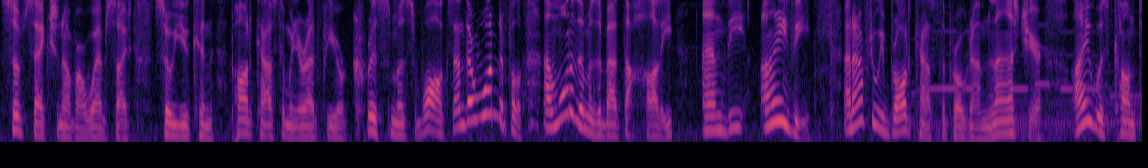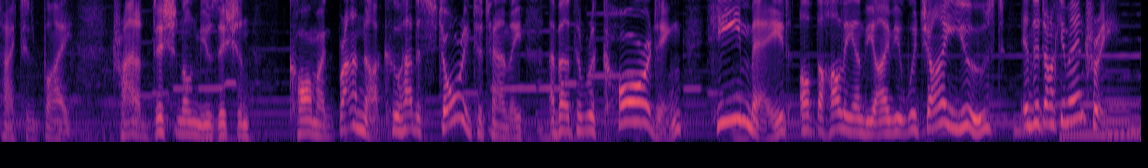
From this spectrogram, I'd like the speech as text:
subsection of our website so you can podcast them when you're out for your Christmas walks. And they're wonderful. And one of them is about the holly and the ivy. And after we broadcast the programme last year, I was contacted by traditional musician Cormac Breatnach, who had a story to tell me about the recording he made of the holly and the ivy, which I used in the documentary.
